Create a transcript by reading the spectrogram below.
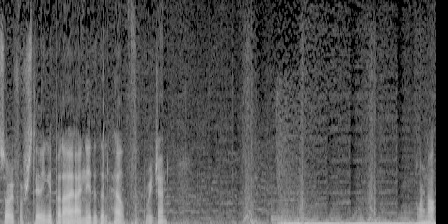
Sorry for stealing it, but I, I needed the health regen. Why not?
